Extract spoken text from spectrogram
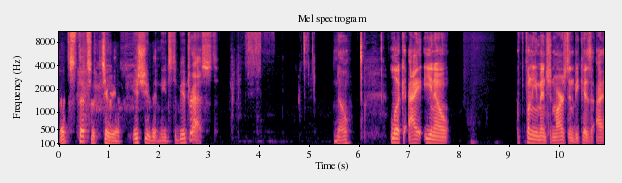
That's that's a serious issue that needs to be addressed. No, Look, I, you know, funny you mentioned Marsden because I,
